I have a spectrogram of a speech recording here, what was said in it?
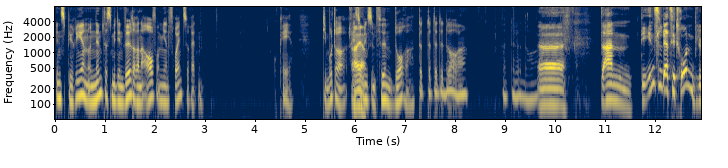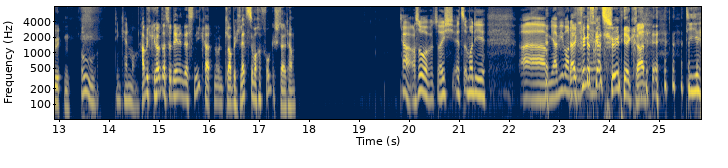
inspirieren und nimmt es mit den Wilderen auf, um ihren Freund zu retten. Okay. Die Mutter heißt ah, ja. übrigens im Film Dora. Dora. Äh. Dann die Insel der Zitronenblüten. Oh, den kennen wir. Habe ich gehört, dass wir den in der Sneak hatten und glaube ich letzte Woche vorgestellt haben. Ja, ach so, soll ich jetzt immer die ähm, ja, wie war das? ja, ich finde es ganz schön hier gerade. Die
